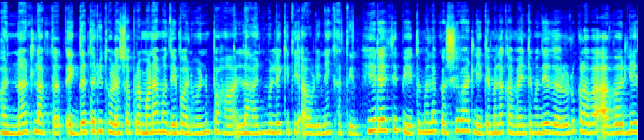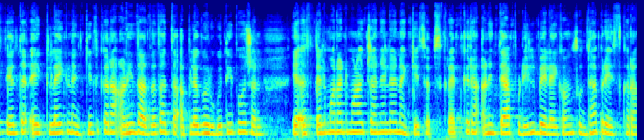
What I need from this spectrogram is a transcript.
भन्नाट लागतात. एकदा तरी थोड्याशा प्रमाणामध्ये बनवून पहा. लहान मुले किती आवडीने खातील. ही रेसिपी तुम्हाला कशी वाटली ते मला कमेंटमध्ये जरूर कळवा. आवडली असेल तर एक लाईक नक्कीच करा आणि जाता जाता आपल्या घरगुती भोजन या अस्तेल मराठमोळा चॅनलला नक्की सबस्क्राईब करा आणि त्यापुढील बेलायकॉनसुद्धा प्रेस करा.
